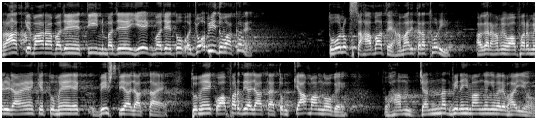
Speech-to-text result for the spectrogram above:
रात के बारह बजे, तीन बजे, एक बजे, दो जो भी दुआ करें। तो वो लोग सहाबा थे, हमारी तरह थोड़ी। अगर हमें ऑफ़र मिल जाए कि तुम्हें एक विश दिया जाता है, तुम्हें एक ऑफ़र दिया जाता है, तुम क्या मांगोगे? तो हम जन्नत भी नहीं मांगेंगे मेरे भाइयों।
